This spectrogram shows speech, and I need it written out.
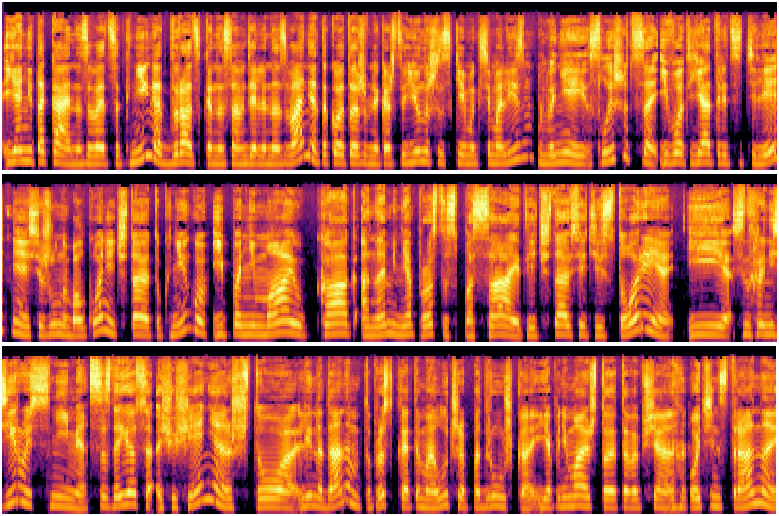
Я не такая называется книга, дурацкое на самом деле название, такое тоже, мне кажется, юношеский максимализм в ней слышится. И вот я 30-летняя, сижу на балконе, читаю эту книгу и понимаю, понимаю, как она меня просто спасает. Я читаю все эти истории и синхронизируюсь с ними. Создается ощущение, что Лина Данам это просто какая-то моя лучшая подружка. Я понимаю, что это вообще очень странно.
